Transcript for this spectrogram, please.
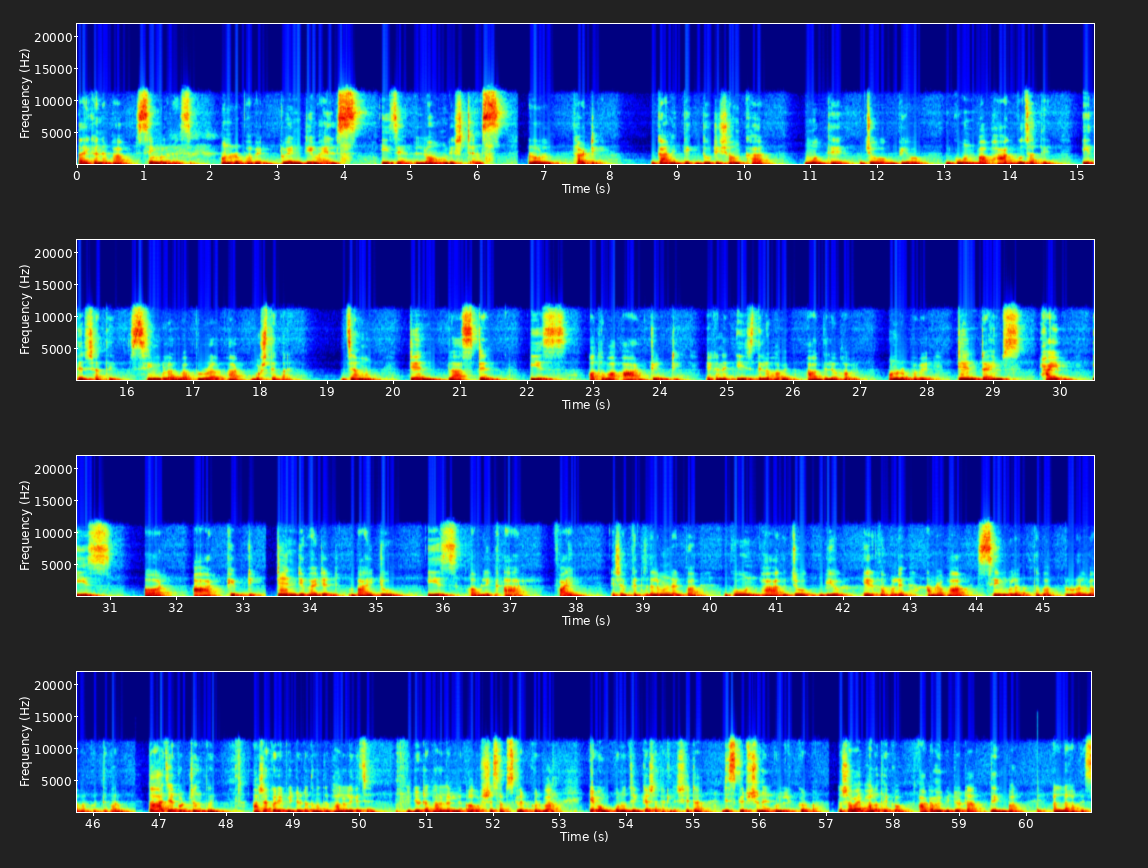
তাই এখানে ভাব সিঙ্গুলার হয়েছে। অনুরূপভাবে twenty miles is a long distance rule thirty গাণিতিক দুটি সংখ্যার মধ্যে যোগ, বিয়োগ, গুণ বা ভাগ বোঝাতে এদের সাথে সিঙ্গুলার বা প্লুরাল ভাগ বসতে পারে। যেমন টেন প্লাস টেন, ইজ অথবা আর টোয়েন্টি। এখানে ইজ দিলেও হবে, আর দিলেও হবে। অনুরূপভাবে ten times five is or are fifty. Ten divided by two is oblique are five. এসব ক্ষেত্রে তাহলে মনে রাখবা গুণ, ভাগ, যোগ, বিয়োগ এরকম হলে আমরা ভাব সিঙ্গুলার অথবা প্লুরাল ব্যবহার করতে পারব। তো আজ এ পর্যন্তই। আশা করি ভিডিওটা তোমাদের ভালো লেগেছে। ভিডিওটা ভালো লাগলে অবশ্যই সাবস্ক্রাইব করবা এবং কোনো জিজ্ঞাসা থাকলে সেটা ডিসক্রিপশনে উল্লেখ করবা। তো সবাই ভালো থেকো। আগামী ভিডিওটা দেখবা। আল্লাহ হাফেজ।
